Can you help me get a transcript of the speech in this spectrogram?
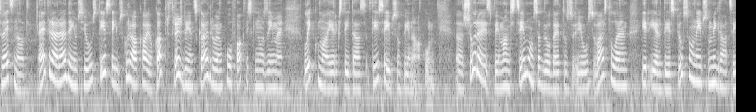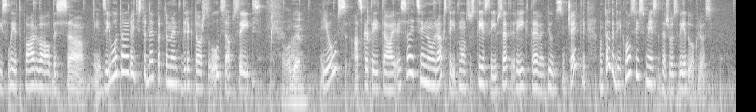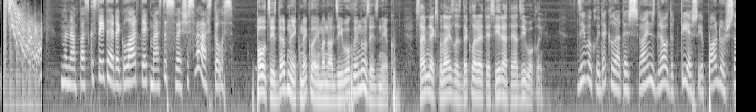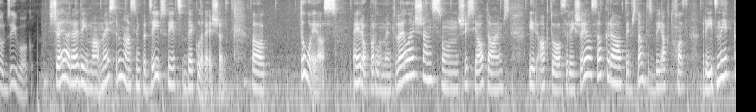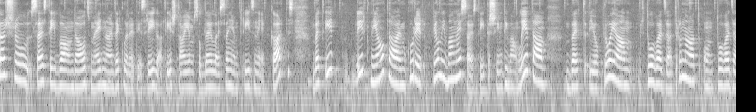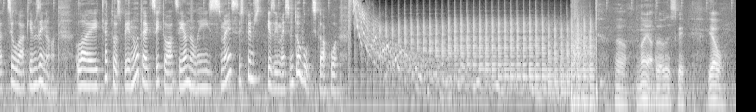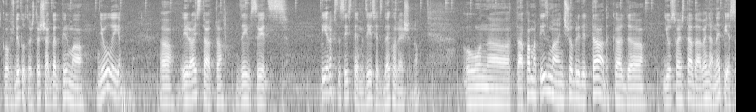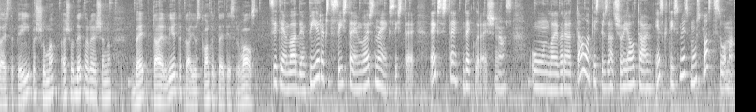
Sveicināti! Ēterā raidījums jūsu tiesības, kurā kā jau katru trešdienu skaidrojam, ko faktiski nozīmē likumā ierakstītās tiesības un pienākumi. Šoreiz pie manis ciemos atbildēt uz jūsu vēstulēm ir ieradies Pilsonības un migrācijas lietu pārvaldes uh, iedzīvotāju reģistra departamenta direktors Uldis Apsītis. Labdien! Jūs, atskatītāji, es aicinu rakstīt mums uz tiesības at Rīga TV 24, un tagad ieklausīsimies dažos viedokļos. Manā paskastītē regulāri tiek mestas svešas vēstules. Policijas darbinieki meklēja manā dzīvoklī noziedznieku. Saimnieks man aizliedz deklarēties īrētajā dzīvoklī. Dzīvoklī deklarētais svainis draud ar tiesu, ja pārdošu savu dzīvokli. Šajā raidījumā mēs runāsim par dzīvesvietas deklarēšanu. Uh, tuvojās Eiroparlamenta vēlēšanas, un šis jautājums ir aktuāls arī šajā sakarā. Pirms tam tas bija aktuāls rīdznieku karšu saistībā, un daudz mēģināja deklarēties Rīgā tieši tā iemesla dēļ, lai saņemtu rīdznieku kartes. Bet ir virkni jautājumu, kur ir pilnībā nesaistīti ar šīm divām lietām, bet joprojām par to vajadzētu runāt un to vajadzētu cilvēkiem zināt. Lai ķertos pie noteikti situācija analīzes, mēs vispirms iezīmēsim to būtiskāko. Nu jā, tad būtiski jau kopš 2003. gada 1. jūlija ir aizstāta dzīves vietas pieraksta sistēma, dzīves vietas deklarēšana. Un, tā pamata izmaiņa šobrīd ir tāda, ka jūs vairs tādā veidā nepiesaistat pie īpašuma ar šo deklarēšanu, bet tā ir vieta, kā jūs kontaktēties ar valsti. Citiem vārdiem, pieraksta sistēma vairs neeksistē. Eksistē deklarēšanās. Un, lai varētu tālāk iztirzāt šo jautājumu, ieskatīsimies mūsu pastasomā.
